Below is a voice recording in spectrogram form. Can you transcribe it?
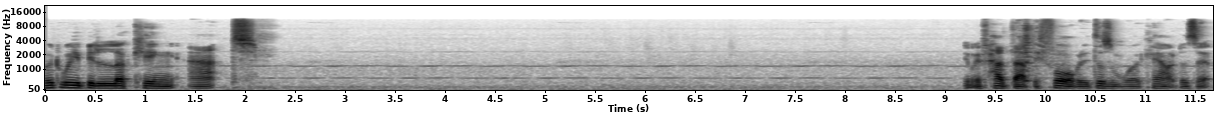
Would we be looking at... We've had that before, but it doesn't work out, does it?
